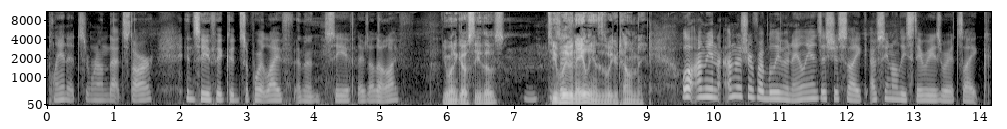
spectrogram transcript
planets around that star, and see if it could support life, and then see if there's other life. You want to go see those? Mm. So you Is believe in aliens? Is what you're telling me? Well, I mean, I'm not sure if I believe in aliens. It's just like I've seen all these theories where it's like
